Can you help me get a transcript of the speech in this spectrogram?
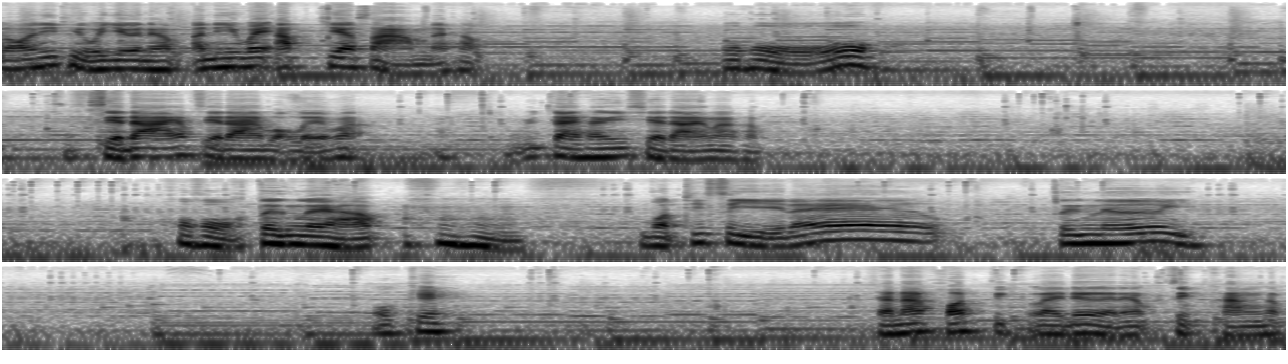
800 นี่ถือว่าเยอะนะครับ อันนี้ไว้อัพเทียร์สามนะครับ โอ้โห เสียดายครับเสียดายบอกเลยว่า วิจัยครั้งนี้เสียดายมากครับ โอ้โห ตึงเลยครับ บทที่สี่แล้ว ตึงเลย โอเค ชนะคอสฟิกไรเดอร์นะครับสิบครั้งครับ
